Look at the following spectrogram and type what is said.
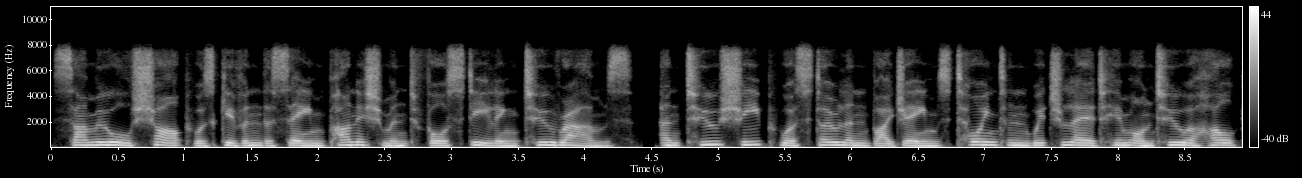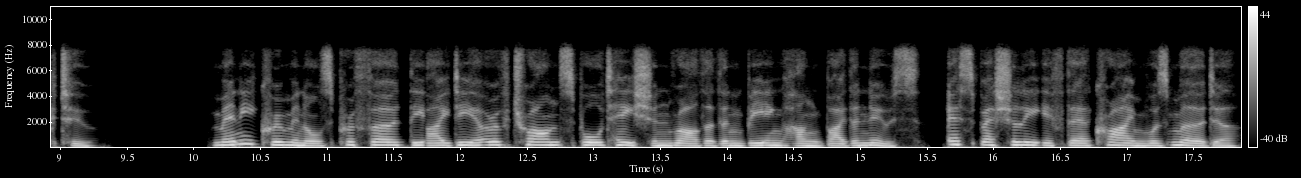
Samuel Sharp was given the same punishment for stealing two rams, and two sheep were stolen by James Toynton which led him on to a hulk too. Many criminals preferred the idea of transportation rather than being hung by the noose, especially if their crime was murder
